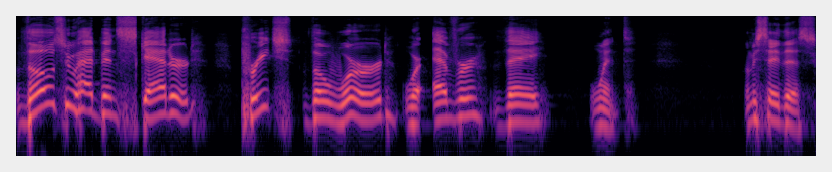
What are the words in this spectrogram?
Those who had been scattered preached the word wherever they went. Let me say this,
